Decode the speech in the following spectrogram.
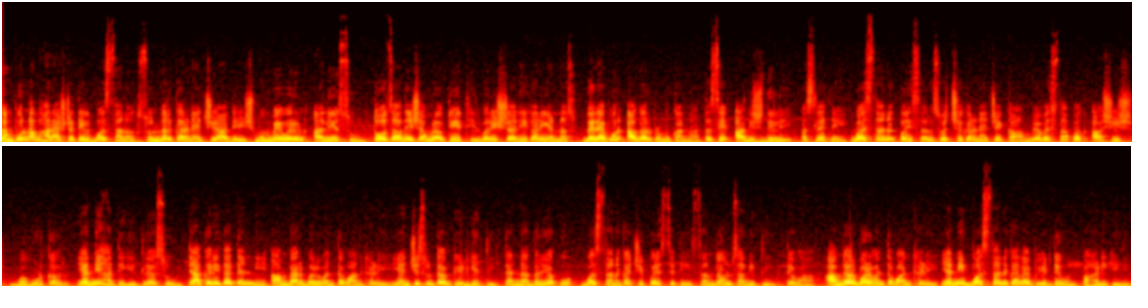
संपूर्ण महाराष्ट्रातील बस स्थानक सुंदर करण्याचे आदेश मुंबईवरून आले असून तोच आदेश अमरावती येथील वरिष्ठ अधिकारी यांना दर्यापूर आगार प्रमुखांना तसे आदेश दिले असल्याने बस स्थानक परिसर स्वच्छ करण्याचे काम व्यवस्थापक आशिष बहुडकर यांनी हाती घेतले असून त्याकरिता त्यांनी आमदार बळवंत वानखडे यांची सुद्धा भेट घेतली. त्यांना दर्यापूर बस स्थानकाची परिस्थिती समजावून सांगितली. तेव्हा आमदार बळवंत वानखडे यांनी बस स्थानकाला भेट देऊन पाहणी केली.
